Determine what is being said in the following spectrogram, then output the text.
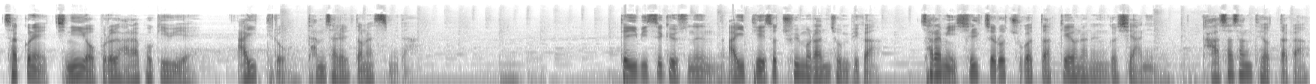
사건의 진위 여부를 알아보기 위해 아이티로 탐사를 떠났습니다. 데이비스 교수는 아이티에서 출몰한 좀비가 사람이 실제로 죽었다 깨어나는 것이 아닌 가사 상태였다가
